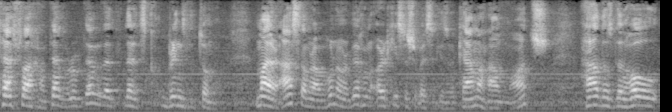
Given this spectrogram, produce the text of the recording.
Tefach and Tefach, that, that brings the Tumah. Meyer, Aslam Rav Huna Rav Yechon Or Kisa Shabesik Kama, how much? How does the whole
